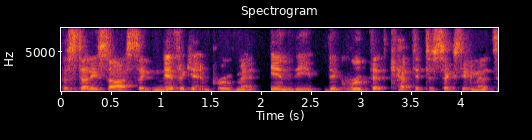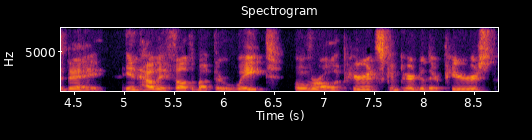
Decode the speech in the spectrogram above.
the study saw a significant improvement in the, the group that kept it to 60 minutes a day in how they felt about their weight, overall appearance compared to their peers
